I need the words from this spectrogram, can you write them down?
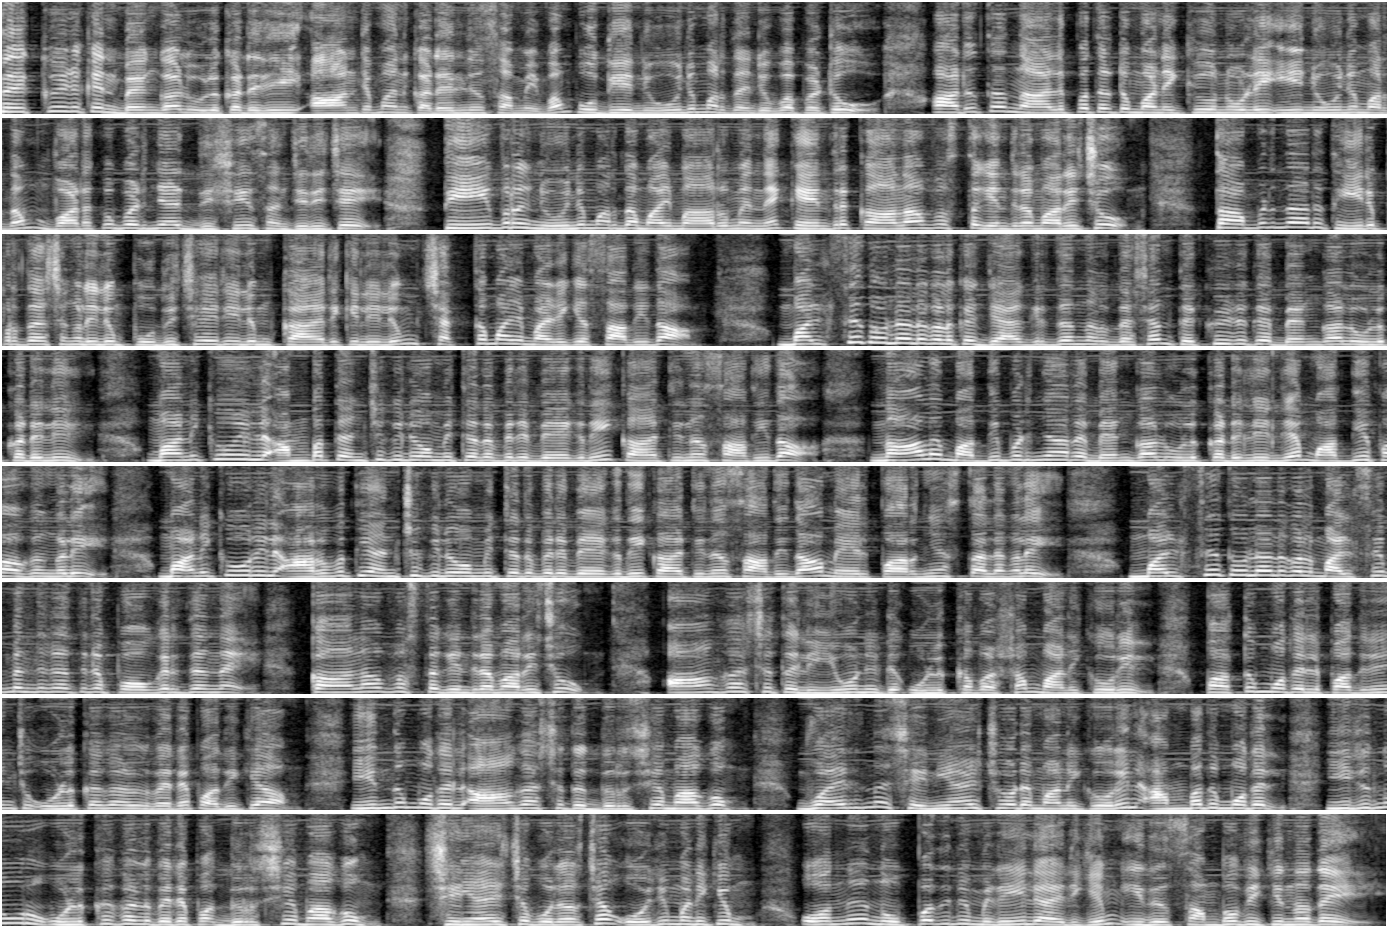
തെക്കിഴക്കൻ ബംഗാൾ ഉൾക്കടലിൽ ആൻഡമാൻ കടലിനു സമീപം പുതിയ ന്യൂനമർദ്ദം രൂപപ്പെട്ടു. അടുത്ത നാൽപ്പത്തെട്ട് മണിക്കൂറിനുള്ളിൽ ഈ ന്യൂനമർദ്ദം വടക്കു പടിഞ്ഞാറ് ദിശയിൽ സഞ്ചരിച്ച് തീവ്ര ന്യൂനമർദ്ദമായി മാറുമെന്ന് കേന്ദ്ര കാലാവസ്ഥ കേന്ദ്രം അറിയിച്ചു. തമിഴ്നാട് തീരപ്രദേശങ്ങളിലും പുതുച്ചേരിയിലും കാരക്കലിലും ശക്തമായ മഴയ്ക്ക് സാധ്യത. മത്സ്യത്തൊഴിലാളികൾക്ക് ജാഗ്രതാ നിർദ്ദേശം തെക്കുകിഴക്ക് ബംഗാൾ ഉൾക്കടലിൽ മണിക്കൂറിൽ അമ്പത്തഞ്ച് കിലോമീറ്റർ വരെ വേഗതയിൽ കാറ്റിന് സാധ്യത. നാളെ മധ്യപടിഞ്ഞാറ് ബംഗാൾ ഉൾക്കടലിന്റെ മധ്യഭാഗങ്ങളിൽ മണിക്കൂറിൽ അറുപത്തി അഞ്ച് കിലോമീറ്റർ വരെ വേഗതയിൽ കാറ്റിന് സാധ്യത. മേൽപ്പറഞ്ഞ പറഞ്ഞ സ്ഥലങ്ങളിൽ മത്സ്യത്തൊഴിലാളികൾ മത്സ്യബന്ധനത്തിന് പോകരുതെന്ന് കാലാവസ്ഥ കേന്ദ്രം അറിയിച്ചു. ആകാശത്ത് ലിയോണിന്റെ ഉൾക്കവർഷം മണിക്കൂറിൽ പത്ത് മുതൽ പതിനഞ്ച് ഉൾക്കകൾ വരെ പതിക്കാം. ഇന്നു മുതൽ ആകാശത്ത് ദൃശ്യമാകും. വരുന്ന ശനിയാഴ്ചയോടെ മണിക്കൂറിൽ അമ്പത് മുതൽ ഇരുന്നൂറ് ഉൾക്കകൾ വരെ ദൃശ്യമാകും. ശനിയാഴ്ച പുലർച്ചെ ഒരു മണിക്കും ഒന്ന് മുപ്പതിനും ഇടയിലായിരിക്കും ഇത് സംഭവിക്കുന്നത്.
